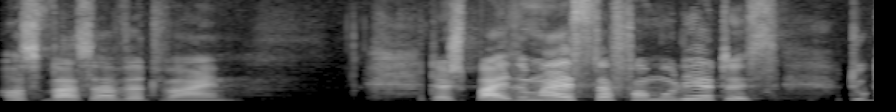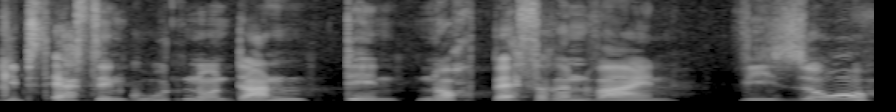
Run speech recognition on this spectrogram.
aus Wasser wird Wein. Der Speisemeister formuliert es, du gibst erst den guten und dann den noch besseren Wein. Wieso?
